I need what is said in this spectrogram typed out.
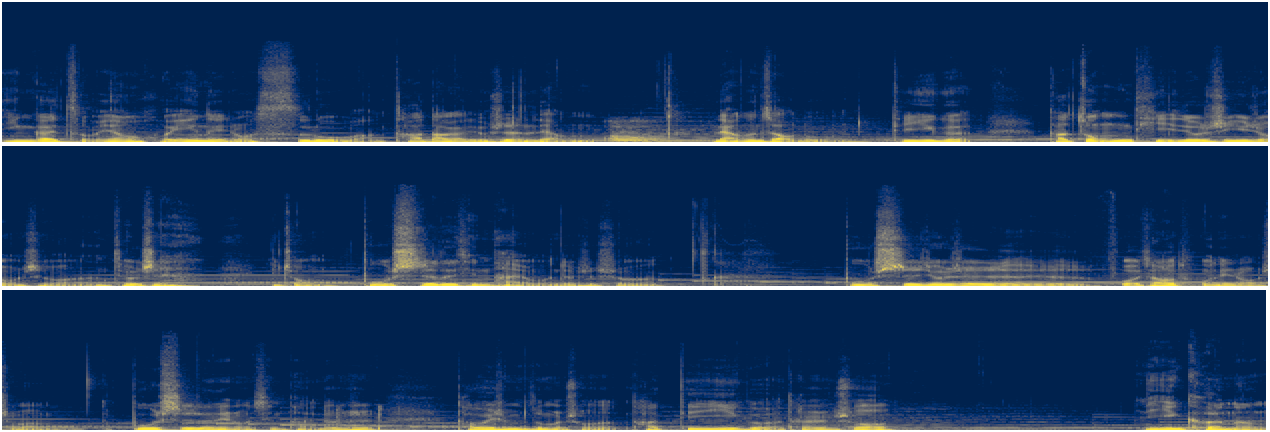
应该怎么样回应的一种思路吧。他大概就是两嗯两个角度，第一个，他总体就是一种什么，就是一种布施的心态嘛，就是什么布施，就是佛教徒那种什么布施的那种心态。就是他为什么这么说呢？他第一个，他是说，你可能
